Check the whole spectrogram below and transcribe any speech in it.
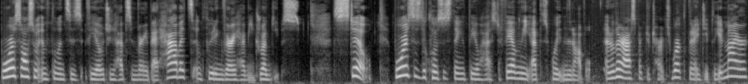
Boris also influences Theo to have some very bad habits, including very heavy drug use. Still, Boris is the closest thing Theo has to family at this point in the novel. Another aspect of Tartt's work that I deeply admire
